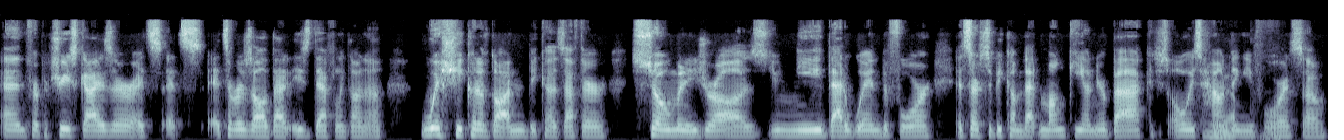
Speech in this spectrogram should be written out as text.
And for Patrice Gheisar, it's it's it's a result that he's definitely gonna wish he could have gotten because after so many draws, you need that win before it starts to become that monkey on your back, just always hounding yeah. you for it. So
